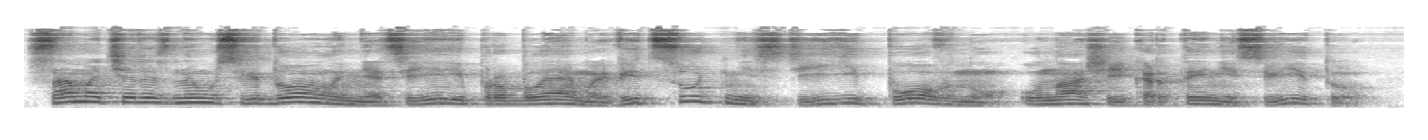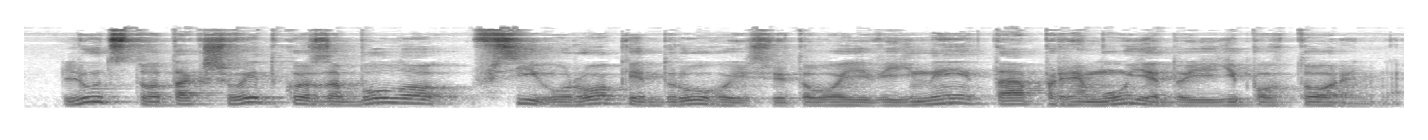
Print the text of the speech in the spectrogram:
Саме через неусвідомлення цієї проблеми, відсутність її повну у нашій картині світу, людство так швидко забуло всі уроки Другої світової війни та прямує до її повторення.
